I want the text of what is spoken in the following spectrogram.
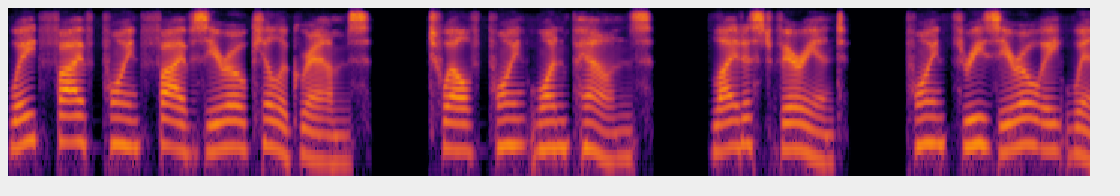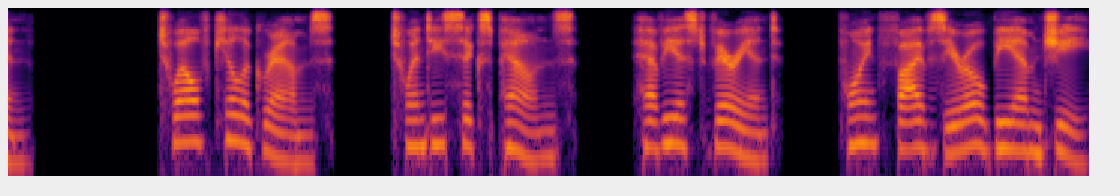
Weight 5.50 kilograms, 12.1 pounds, lightest variant, 0.308 Win. 12 kilograms, 26 pounds, heaviest variant, 0.50 BMG.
